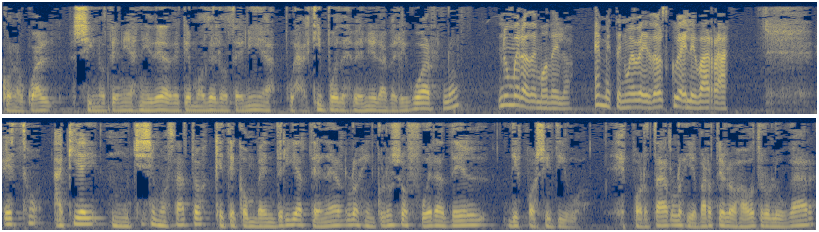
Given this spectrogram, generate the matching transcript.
con lo cual si no tenías ni idea de qué modelo tenías, pues aquí puedes venir a averiguarlo. Número de modelo. MT92QL barra. Esto, aquí hay muchísimos datos que te convendría tenerlos incluso fuera del dispositivo exportarlos, llevártelos a otro lugar,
